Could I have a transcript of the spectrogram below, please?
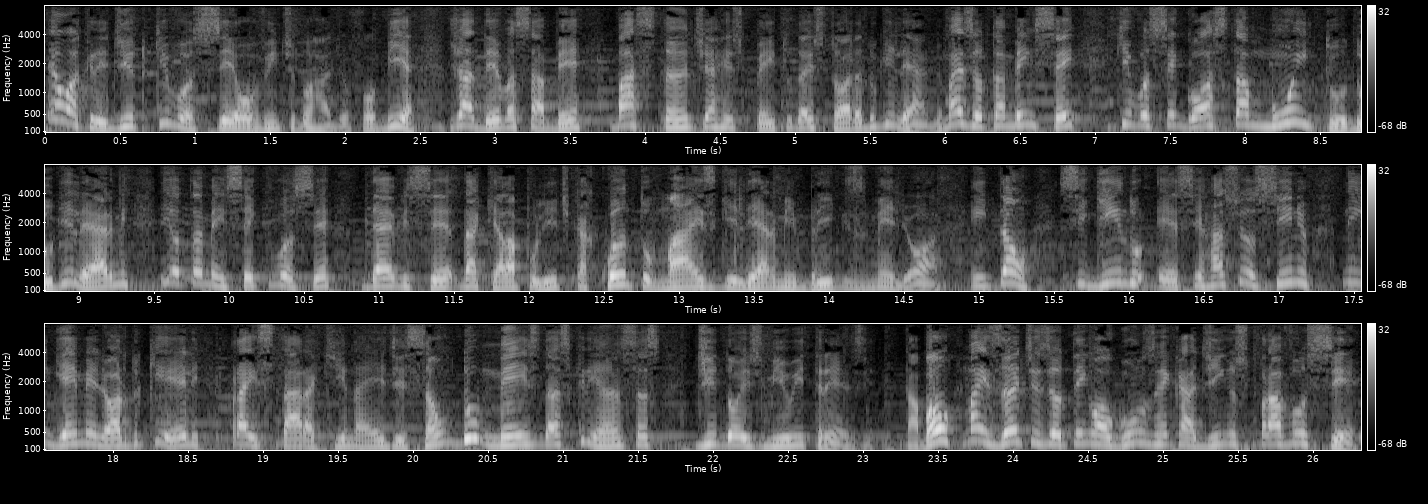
Eu acredito que você, ouvinte do Radiofobia, já deva saber bastante a respeito da história do Guilherme. Mas eu também sei que você gosta muito do Guilherme e eu também sei que você deve ser daquela política quanto mais Guilherme Briggs melhor. Então, seguindo esse raciocínio, ninguém melhor do que ele para estar aqui na edição do mês das crianças de 2013, tá bom? Mas antes eu tenho alguns recadinhos para você.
